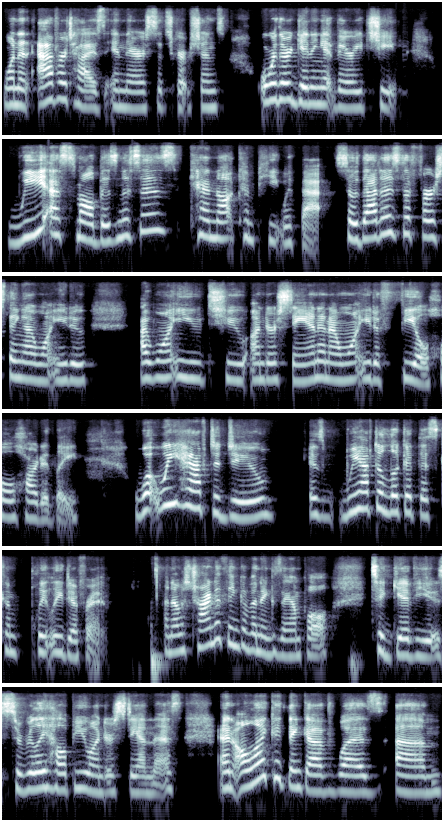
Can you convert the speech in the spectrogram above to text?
want to advertise in their subscriptions or they're getting it very cheap we as small businesses cannot compete with that. So that is the first thing I want you to I want you to understand and I want you to feel wholeheartedly. What we have to do is we have to look at this completely different. And I was trying to think of an example to give you to really help you understand this. And all I could think of was um,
